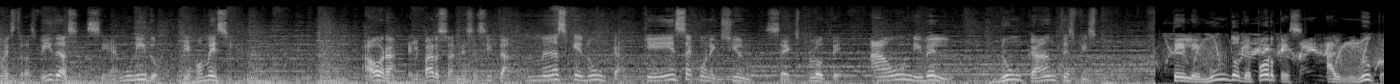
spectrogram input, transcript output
Nuestras vidas se han unido, dijo Messi. Ahora el Barça necesita más que nunca que esa conexión se explote a un nivel nunca antes visto. Telemundo Deportes al minuto.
